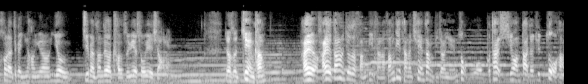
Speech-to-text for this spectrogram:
后来这个银行又又基本上这个口子越缩越小了，就是健康。还有还有，当然就是房地产了，房地产的欠账比较严重，我不太希望大家去做哈。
